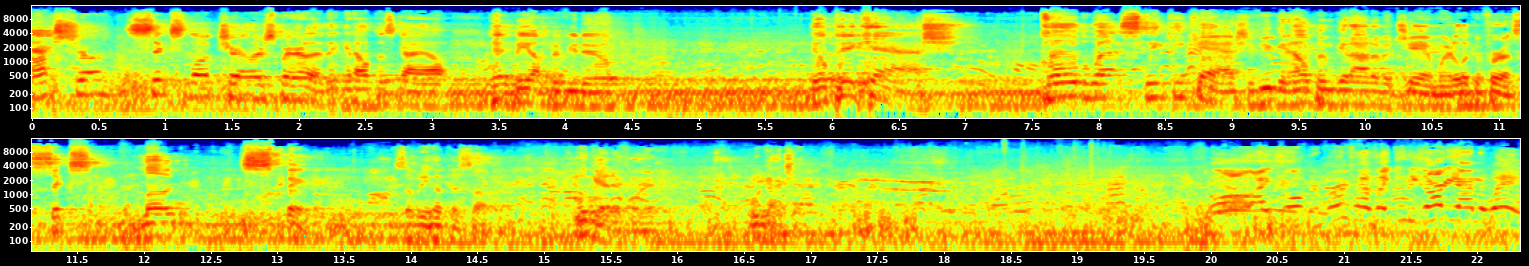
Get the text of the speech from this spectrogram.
extra six lug trailer spare that they can help this guy out? Hit me up if you do. He'll pay cash. Cold, wet, stinky cash if you can help him get out of a jam. We're looking for a six lug spare. Somebody hook us up. We'll get it for you. We got you. Oh, I drove reverse. I was like, dude, he's already on the way.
